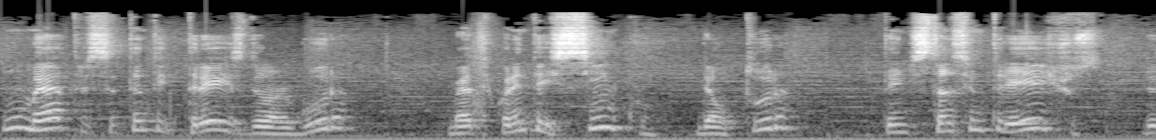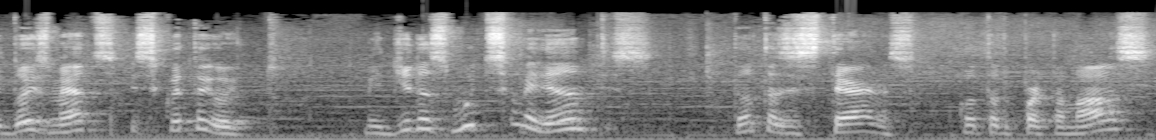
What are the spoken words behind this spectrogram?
1 metro e 73 de largura, 1 metro e 45 de altura, tem distância entre eixos de 2 metros 58. Medidas muito semelhantes, tanto as externas quanto a do porta-malas,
